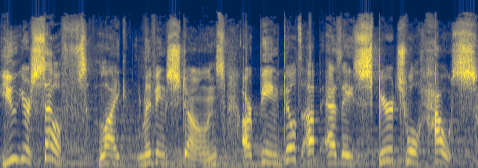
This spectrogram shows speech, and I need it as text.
you yourselves, like living stones, are being built up as a spiritual house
